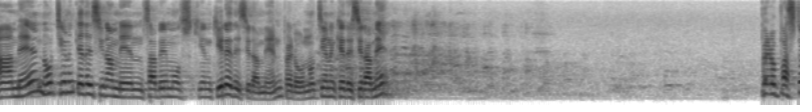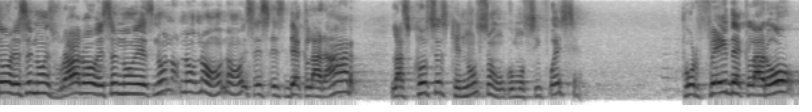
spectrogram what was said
Amén. No tienen que decir amén. Sabemos quién quiere decir amén, pero no tienen que decir amén. Pero pastor, ese no es raro, ese no es, no, no, no, no, no, es, es, es declarar las cosas que no son como si fuesen. Por fe declaró,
